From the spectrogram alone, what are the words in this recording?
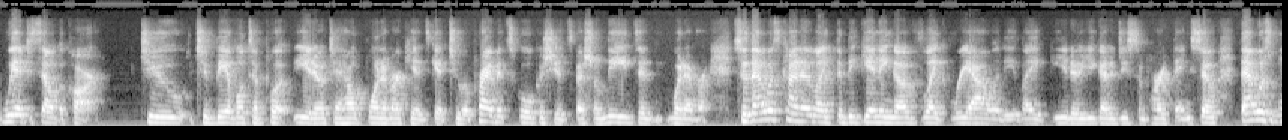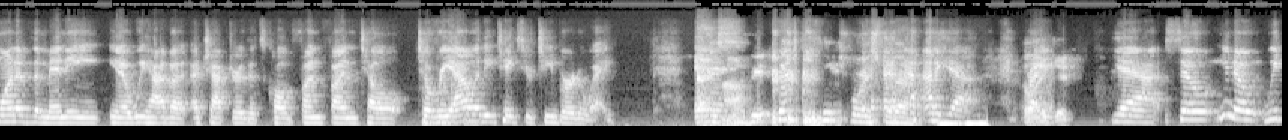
we had to sell the car to to be able to put you know to help one of our kids get to a private school because she had special needs and whatever so that was kind of like the beginning of like reality like you know you got to do some hard things so that was one of the many you know we have a, a chapter that's called fun fun till till reality takes your t-bird away Thanks And- to the Be- thanks to Beach Boys for that. yeah, I right. like it. Yeah. So, you know, we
